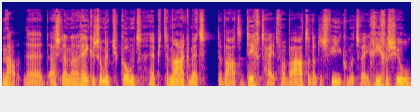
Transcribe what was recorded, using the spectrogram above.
Nou, uh, als je dan naar een rekensommetje komt, heb je te maken met de waterdichtheid van water. Dat is 4,2 gigajoule.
